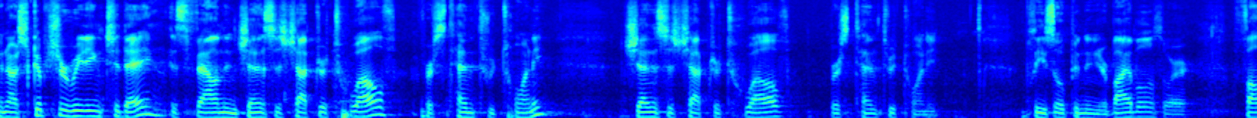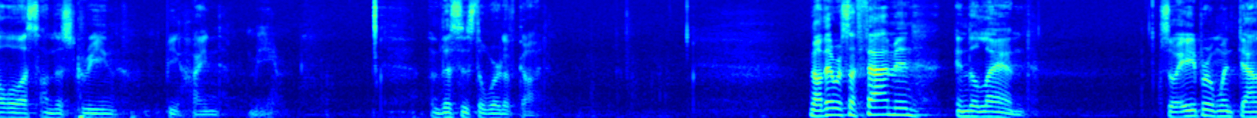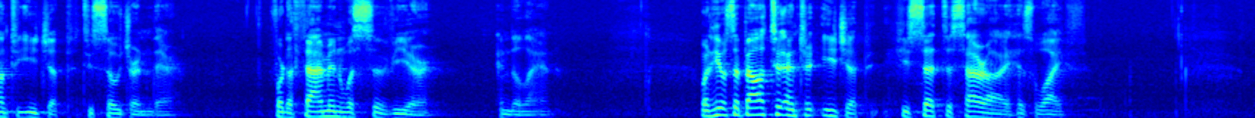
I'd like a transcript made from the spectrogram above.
And our scripture reading today is found in Genesis chapter 12, verse 10 through 20. Genesis chapter 12, verse 10 through 20. Please open in your Bibles or follow us on the screen behind me. This is the Word of God. Now there was a famine in the land. So Abram went down to Egypt to sojourn there, for the famine was severe in the land. When he was about to enter Egypt, he said to Sarai, his wife,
